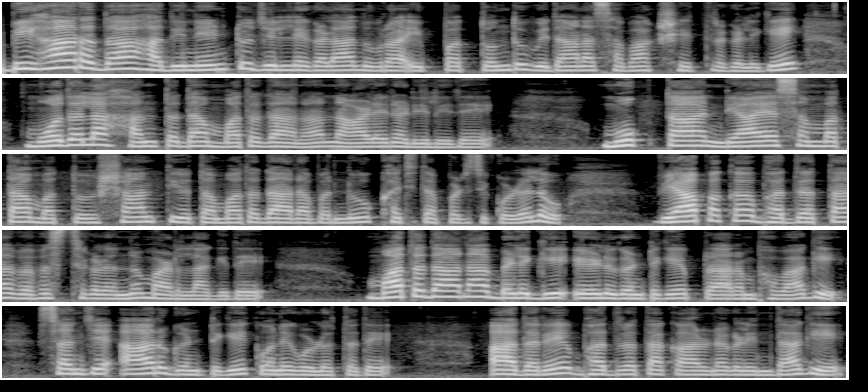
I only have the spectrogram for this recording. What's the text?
ಬಿಹಾರದ ಹದಿನೆಂಟು ಜಿಲ್ಲೆಗಳ ನೂರ ಇಪ್ಪತ್ತೊಂದು ವಿಧಾನಸಭಾ ಕ್ಷೇತ್ರಗಳಿಗೆ ಮೊದಲ ಹಂತದ ಮತದಾನ ನಾಳೆ ನಡೆಯಲಿದೆ. ಮುಕ್ತ, ನ್ಯಾಯಸಮ್ಮತ ಮತ್ತು ಶಾಂತಿಯುತ ಮತದಾನವನ್ನು ಖಚಿತಪಡಿಸಿಕೊಳ್ಳಲು ವ್ಯಾಪಕ ಭದ್ರತಾ ವ್ಯವಸ್ಥೆಗಳನ್ನು ಮಾಡಲಾಗಿದೆ. ಮತದಾನ ಬೆಳಗ್ಗೆ ಏಳು ಗಂಟೆಗೆ ಪ್ರಾರಂಭವಾಗಿ ಸಂಜೆ ಆರು ಗಂಟೆಗೆ ಕೊನೆಗೊಳ್ಳುತ್ತದೆ. ಆದರೆ ಭದ್ರತಾ ಕಾರಣಗಳಿಂದಾಗಿ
